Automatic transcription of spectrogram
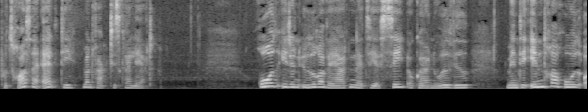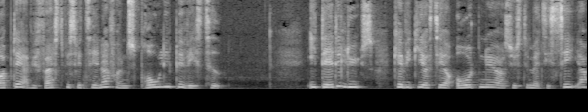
på trods af alt det, man faktisk har lært. Rod i den ydre verden er til at se og gøre noget ved, men det indre rod opdager vi først, hvis vi tænder for en sproglig bevidsthed. I dette lys kan vi give os til at ordne og systematisere,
